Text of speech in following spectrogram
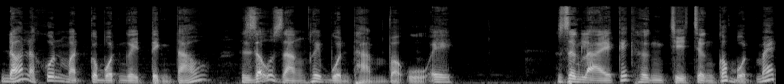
Đó là khuôn mặt của một người tỉnh táo, dẫu rằng hơi buồn thảm và ủ ê. Dừng lại cách Hưng chỉ chừng có một mét,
